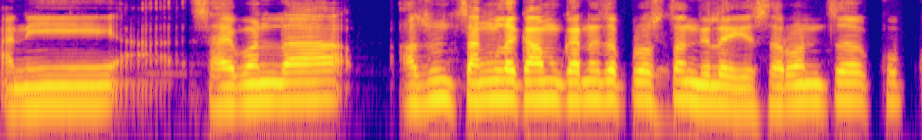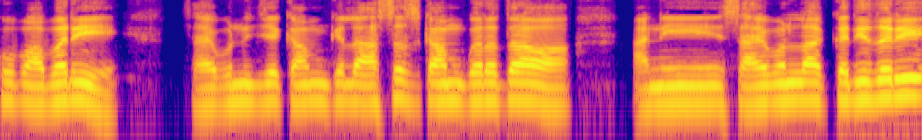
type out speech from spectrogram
आणि साहेबांना अजून चांगलं काम करण्याचं प्रोत्साहन दिलं हे सर्वांचं खूप खूप आभारी आहे. साहेबांनी जे काम केलं असंच काम करत राहा आणि साहेबांना कधीतरी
